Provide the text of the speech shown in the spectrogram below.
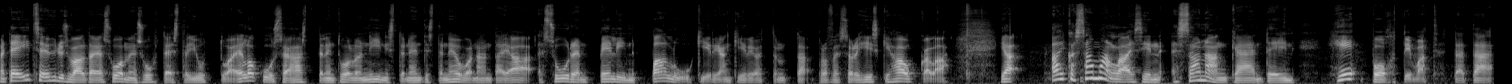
mä tein itse Yhdysvaltain ja Suomen suhteesta juttua. Elokuussa haastattelin tuolloin Niinistön entistä neuvonantajaa Suuren pelin paluukirjan kirjoittanutta professori Hiski Haukkalaa. Ja aika samanlaisin sanankääntein he pohtivat tätä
